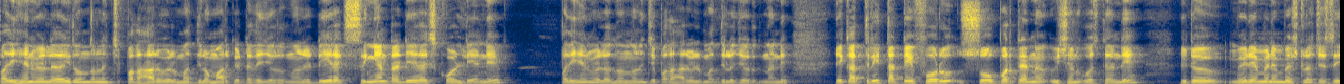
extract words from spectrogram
పదిహేను వేల ఐదు వందల నుంచి పదహారు వేల మధ్యలో మార్కెట్ అయితే జరుగుతుందండి. డీలక్స్ సింగంట డీలక్స్ క్వాలిటీ అండి. పదిహేను వేల ఐదు వందల నుంచి పదహారు వేల మధ్యలో జరుగుతుందండి. ఇక three thirty four super ten విషయానికి వస్తే అండి ఇటు మీడియం మీడియం బెస్ట్లో వచ్చేసి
